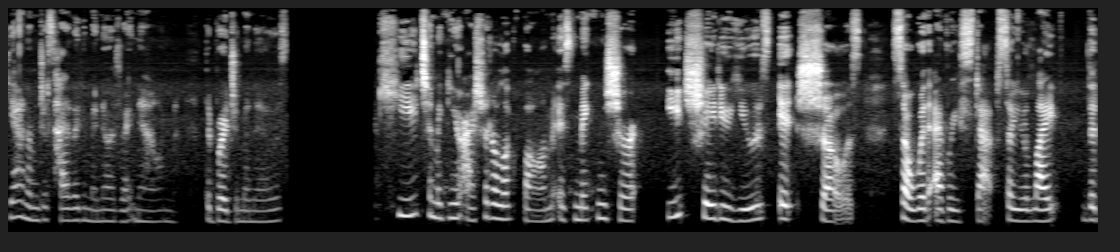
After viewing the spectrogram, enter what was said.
yeah, and I'm just highlighting my nose right now the bridge of my nose. The key to making your eyeshadow look bomb is making sure each shade you use, it shows. So with every step. So your light, the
